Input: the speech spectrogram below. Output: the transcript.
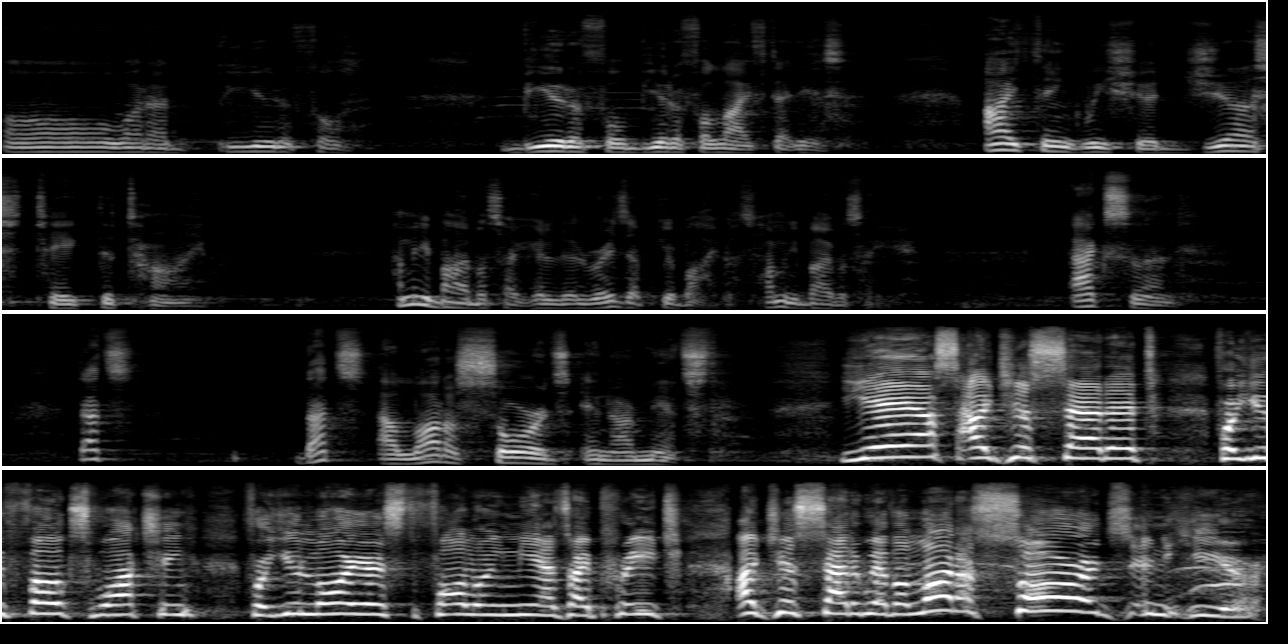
Oh, what a beautiful, beautiful, beautiful life that is. I think we should just take the time. How many Bibles are here? Raise up your Bibles. How many Bibles are here? Excellent. That's that's a lot of swords in our midst. Yes, I just said it. For you folks watching, for you lawyers following me as I preach, I just said it. We have a lot of swords in here.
